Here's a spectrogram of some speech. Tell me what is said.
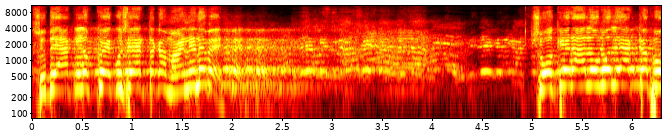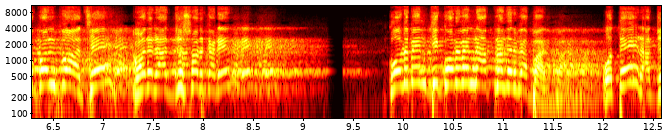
শুধু এক লক্ষ একুশ হাজার টাকা মাইনে নেবে? চোখের আলো বলে একটা প্রকল্প আছে আমাদের রাজ্য সরকারের। করবেন কি করবেন না আপনাদের ব্যাপার। ওতে রাজ্য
